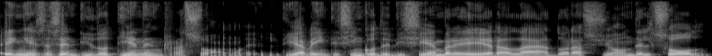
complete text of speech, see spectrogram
En ese sentido tienen razón. El día 25 de diciembre era la adoración del sol.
